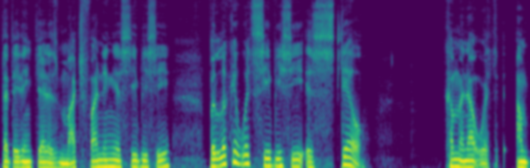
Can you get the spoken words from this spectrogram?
that they didn't get as much funding as cbc but look at what cbc is still coming out with um, i'm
